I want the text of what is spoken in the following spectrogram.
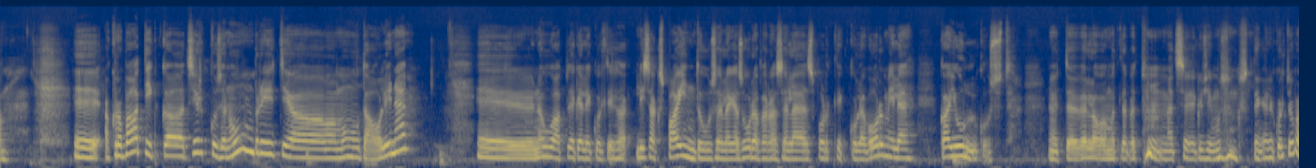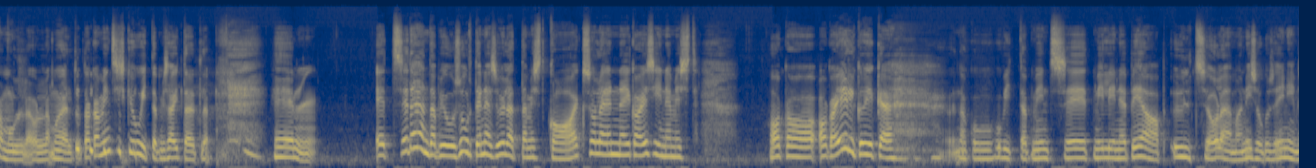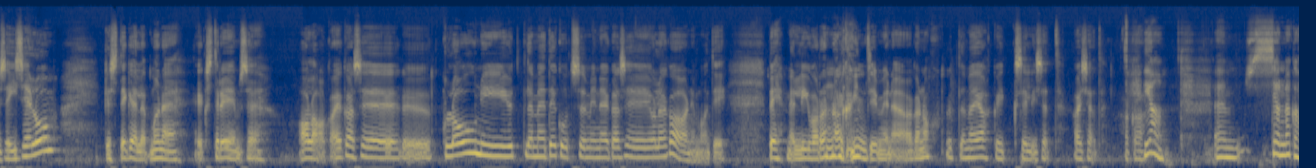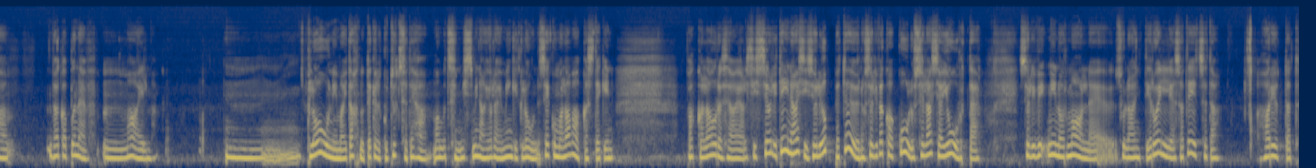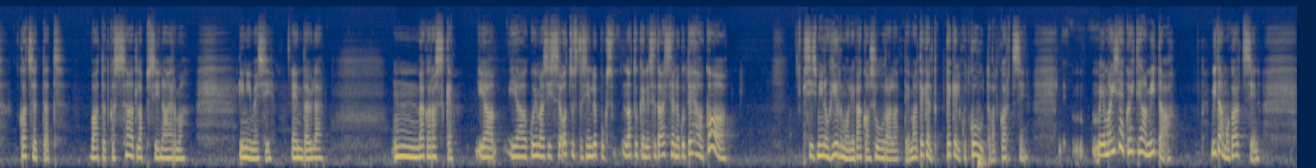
eh, akrobaatika, tsirkuse numbrid ja muu taoline nõuab tegelikult lisaks painduvusele ja suurepärasele sportlikule vormile ka julgust. Nüüd Vello mõtleb, et hmm, et see küsimus võiks tegelikult ju ka mulle olla mõeldud, aga mind siiski huvitab, mis Aita ütleb ehm, et see tähendab ju suurt eneseületamist ka, eks ole, enne iga esinemist. aga, aga eelkõige nagu huvitab mind see, et milline peab üldse olema niisuguse inimese iseloom, kes tegeleb mõne ekstreemse alaga, ega see äh, klouni, ütleme, tegutsemine, ega see ei ole ka niimoodi pehmel liivarannal kõndimine, aga noh, ütleme jah, kõik sellised asjad, aga. ja, ähm, see on väga, väga põnev mm, maailm. Mm, klouni ma ei tahtnud tegelikult üldse teha, ma mõtlesin, mis mina ei ole ju mingi kloun, see, kui ma lavakas tegin bakalaureuse ajal, siis see oli teine asi, see oli õppetöö, noh, see oli väga kuulus selle asja juurde. see oli nii normaalne, sulle anti roll ja sa teed seda, harjutad, katsetad, vaatad, kas saad lapsi naerma, inimesi enda üle mm,. väga raske ja, ja kui ma siis otsustasin lõpuks natukene seda asja nagu teha ka siis minu hirm oli väga suur alati, ma tegelikult, tegelikult kohutavalt kartsin. ja ma ise ka ei tea, mida, mida ma kartsin?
